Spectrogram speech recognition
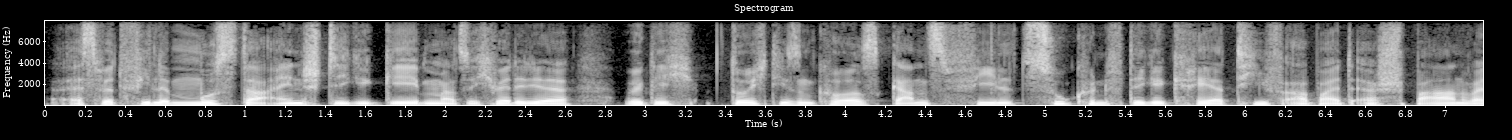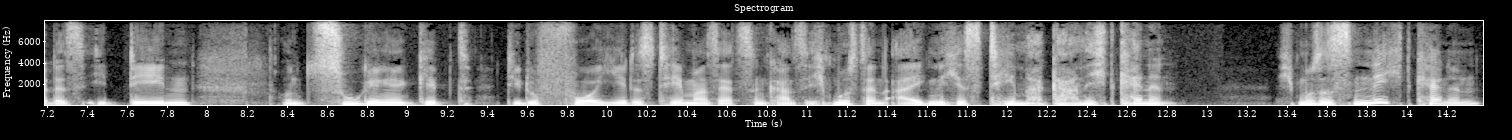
Es wird viele Mustereinstiege geben. Also ich werde dir wirklich durch diesen Kurs ganz viel zukünftige Kreativarbeit ersparen, weil es Ideen und Zugänge gibt, die du vor jedes Thema setzen kannst. Ich muss dein eigentliches Thema gar nicht kennen. Ich muss es nicht kennen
